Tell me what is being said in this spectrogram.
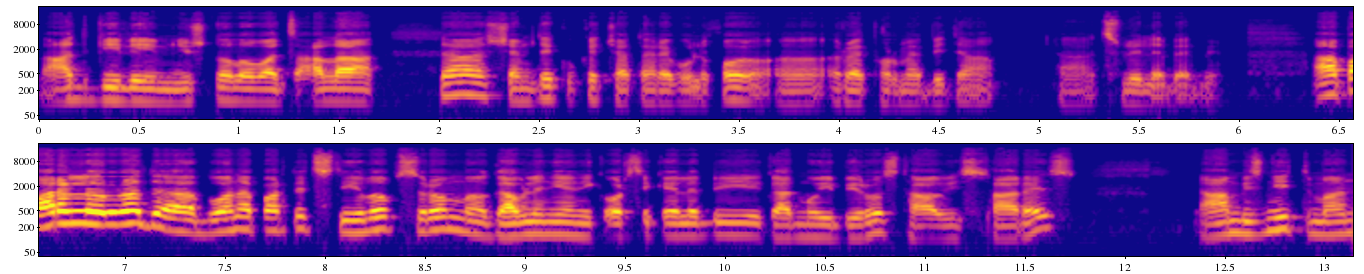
ადგილი, მნიშვნელობა, ძალა და შემდეგ უკვე ჩატარებულიყო რეფორმები და ცვლილებები. ა პარალელურად ბონაპარტე ცდილობს რომ გავლენიანი კორსიკელები გადმოიბიროს თავის ხარეს ამ ბიზნით მან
